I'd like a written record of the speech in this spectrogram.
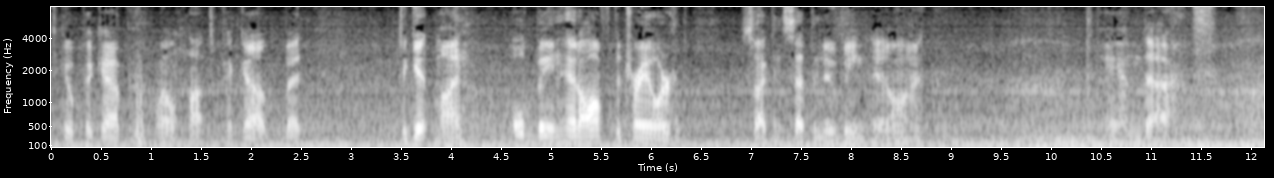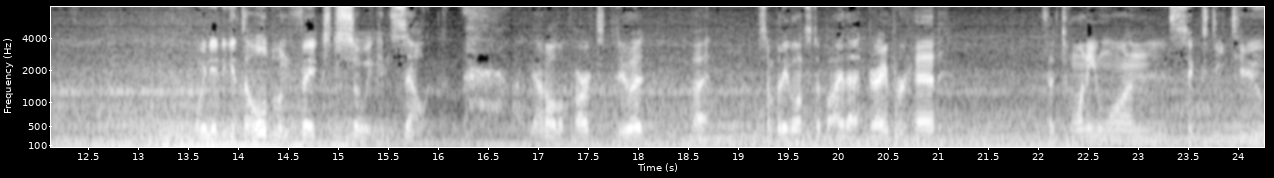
to go pick up, well, not to pick up, but to get my old bean head off the trailer so I can set the new bean head on it and uh, we need to get the old one fixed so we can sell it. I've got all the parts to do it, but somebody wants to buy that Draper head. It's a 2162,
